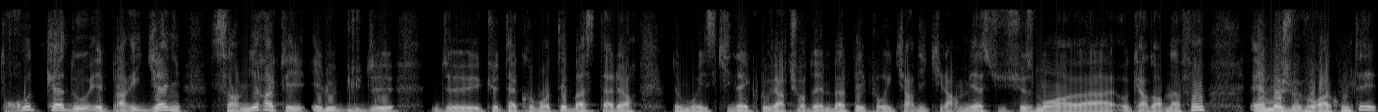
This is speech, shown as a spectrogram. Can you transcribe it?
Trop de cadeaux. Et Paris gagne. C'est un miracle. Et, et le but de, de que tu as commenté, Bas, tout à l'heure, de Moïse Kean avec l'ouverture de Mbappé pour Icardi, qui la remet astucieusement euh, à- au quart d'heure de la fin. Et moi, je vais vous raconter.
